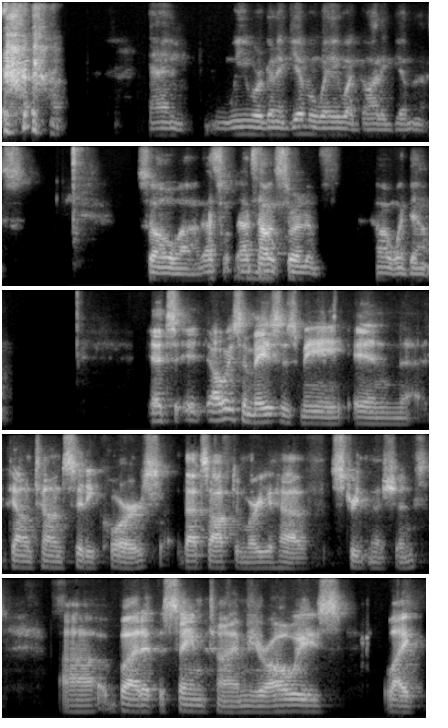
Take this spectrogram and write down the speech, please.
and we were going to give away what God had given us. So uh, that's that's how it sort of how it went down. It's it always amazes me in downtown city cores. That's often where you have street missions, uh, but at the same time, you're always like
